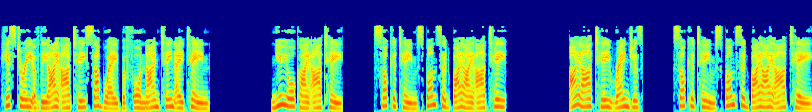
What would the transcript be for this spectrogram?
History of the IRT subway before 1918 New York IRT Soccer team sponsored by IRT IRT Rangers. Soccer team sponsored by IRT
